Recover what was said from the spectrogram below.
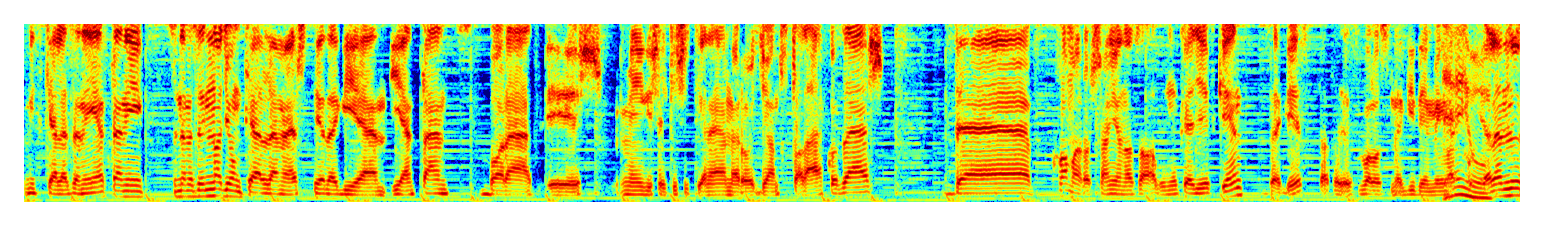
mit kell ezen érteni. Szerintem ez egy nagyon kellemes, tényleg ilyen, ilyen táncbarát, és mégis egy kicsit ilyen elmerodjant találkozás, de hamarosan jön az albumuk egyébként, az egész, tehát hogy ez valószínűleg idén még meg fog jelenni.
